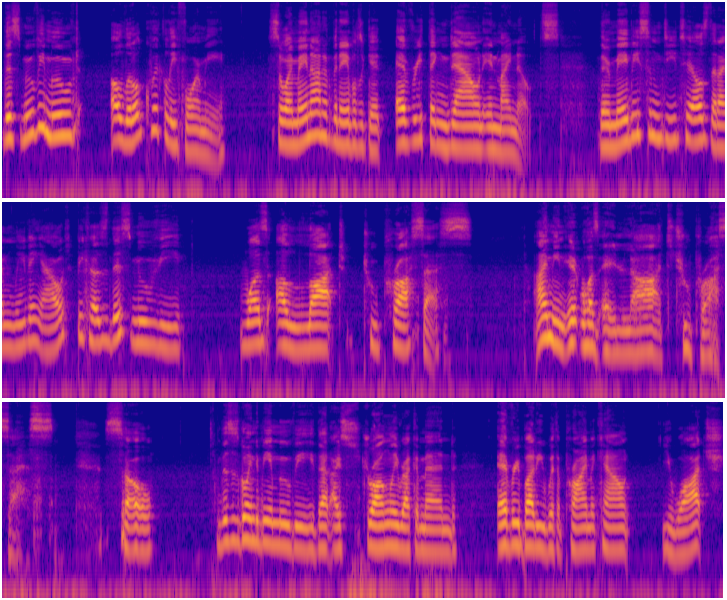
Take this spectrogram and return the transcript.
This movie moved a little quickly for me, so I may not have been able to get everything down in my notes. There may be some details that I'm leaving out because this movie was a lot to process. I mean, it was a lot to process. So, this is going to be a movie that I strongly recommend everybody with a Prime account you watch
